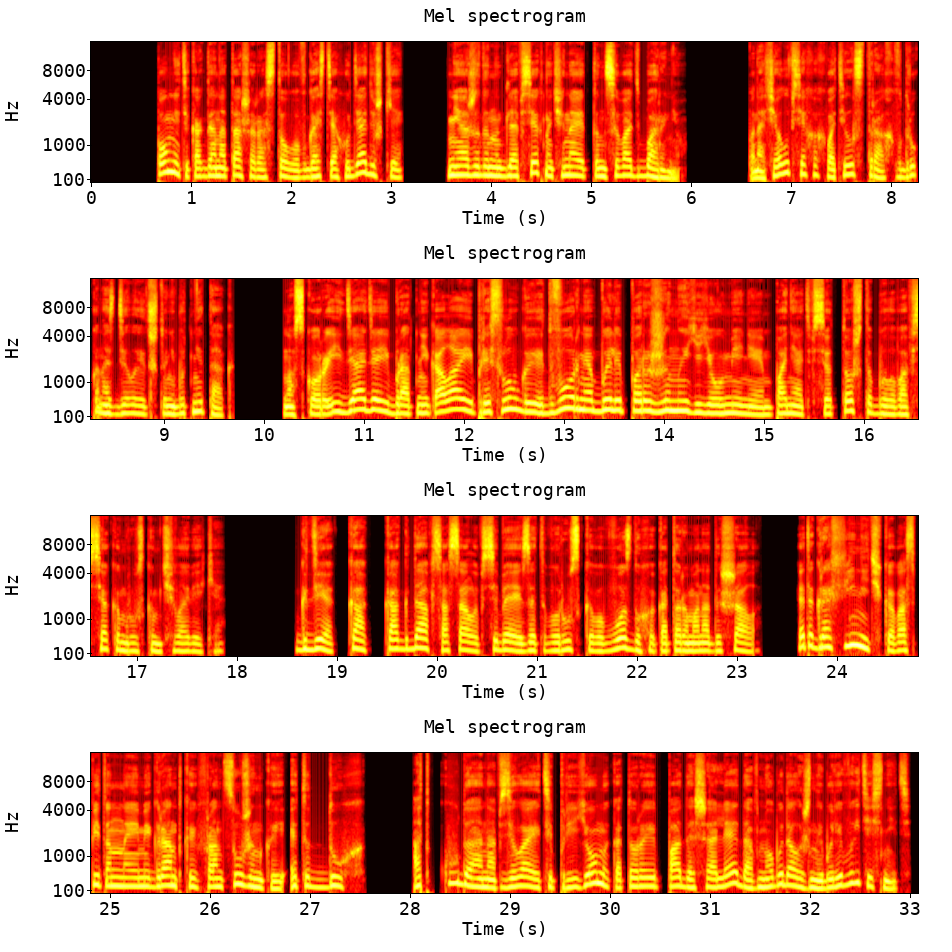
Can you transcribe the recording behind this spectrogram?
Помните, когда Наташа Ростова в гостях у дядюшки неожиданно для всех начинает танцевать барыню? Поначалу всех охватил страх, вдруг она сделает что-нибудь не так. Но скоро и дядя, и брат Николай, и прислуга, и дворня были поражены ее умением понять все то, что было во всяком русском человеке. Где, как, когда всосала в себя из этого русского воздуха, которым она дышала. Эта графинечка, воспитанная эмигранткой-француженкой, этот дух. Откуда она взяла эти приемы, которые по Шале давно бы должны были вытеснить?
